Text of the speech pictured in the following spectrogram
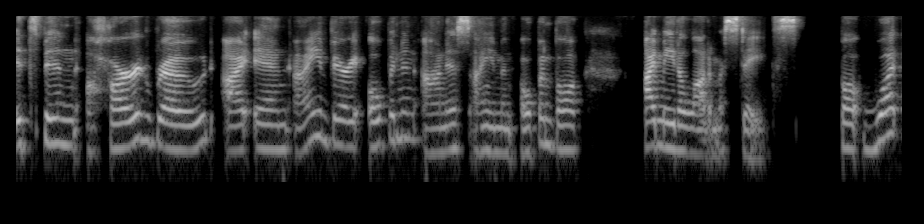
it's been a hard road. I and i am very open and honest. I am an open book. I made a lot of mistakes but what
